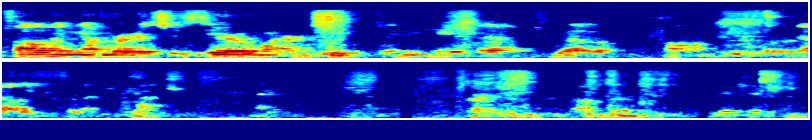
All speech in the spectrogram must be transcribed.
following number is just zero, one, or two to indicate the row, column, or value for that match. Sorry about the notation.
